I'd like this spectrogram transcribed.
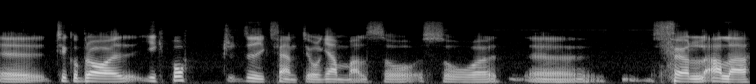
eh, Tycho Brahe gick bort drygt 50 år gammal så, så eh, föll alla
